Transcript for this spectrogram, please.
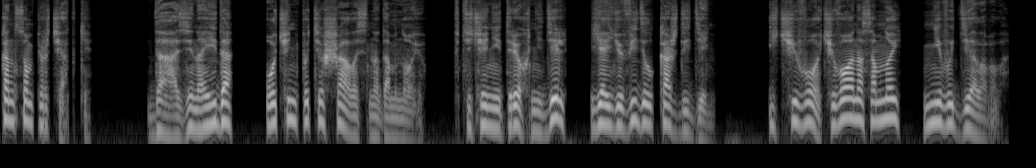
концом перчатки. Да, Зинаида очень потешалась надо мною. В течение трех недель я ее видел каждый день. И чего, чего она со мной не выделывала.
